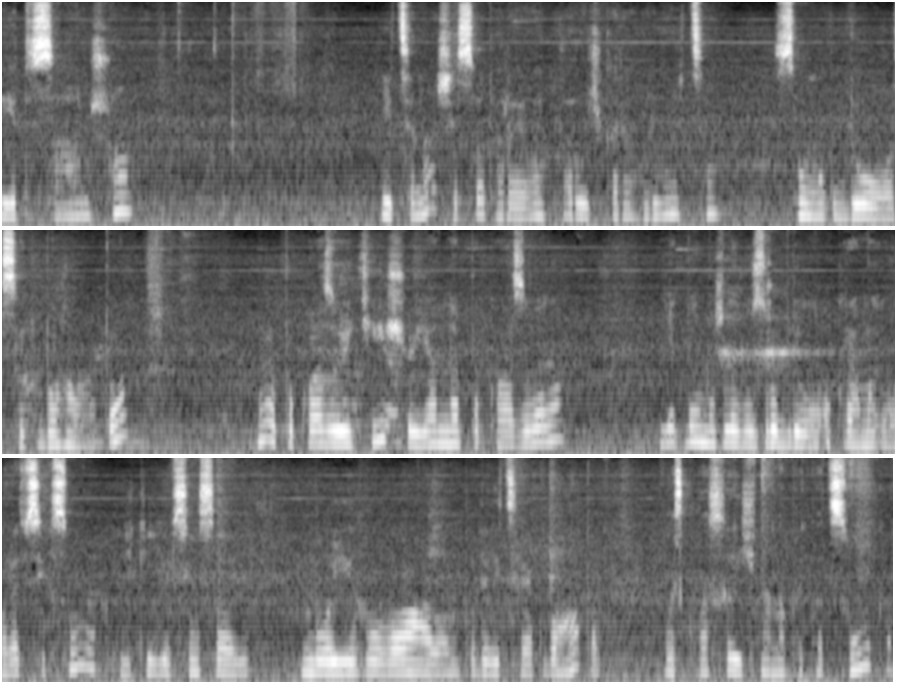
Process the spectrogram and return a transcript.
Під Саншо. І ціна 600 гривень. Ручка регулюється. Сумок досить багато. Ну, я показую ті, що я не показувала. Якби, можливо, зроблю окремий огляд всіх сумок, які є в сінсеї, бо їх валом. Подивіться, як багато. Ось класична, наприклад, сумка.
